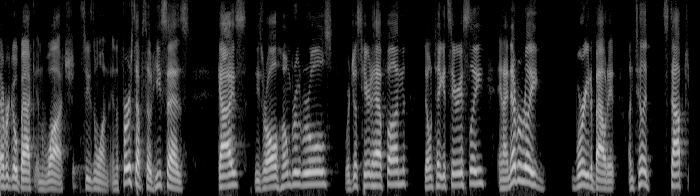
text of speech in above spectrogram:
ever go back and watch season 1, in the first episode he says, "Guys, these are all homebrewed rules. We're just here to have fun. Don't take it seriously." And I never really worried about it until it stopped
